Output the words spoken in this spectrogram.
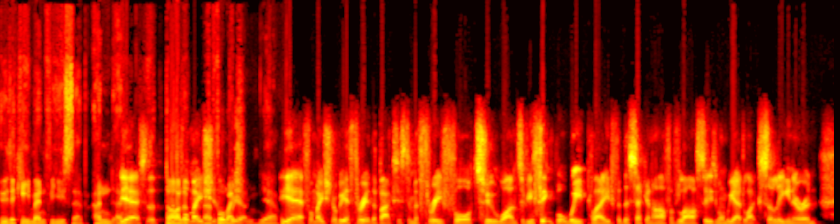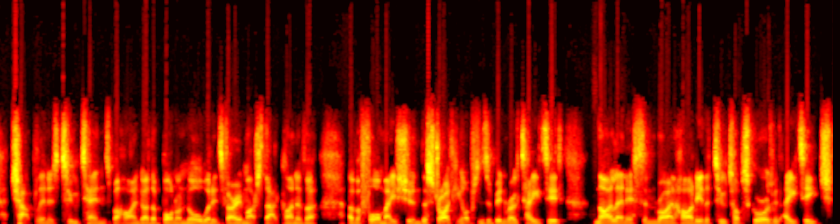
who the key men for you, Seb? And, and yeah, so the, the of- uh, formation, will be a- formation, yeah, Yeah, formation will be a three at the back system, a three, four, two, one. So if you think what we played for the second half of last season when we had like Celina and Chaplin as two tens behind either Bonne or Norwood, it's very much that kind of a of a formation. The striking options have been rotated. Niall Ennis and Ryan Hardy are the two top scorers with eight each.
